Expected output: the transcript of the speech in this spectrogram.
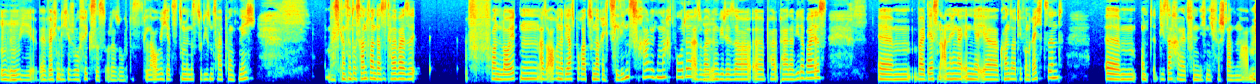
mhm. irgendwie äh, wöchentliche Jour fixes oder so. Das glaube ich jetzt zumindest zu diesem Zeitpunkt nicht. Was ich ganz interessant fand, dass es teilweise von Leuten, also auch in der Diaspora, zu einer Rechts-Links-Frage gemacht wurde, also weil mhm. irgendwie dieser äh, Pahlavi dabei ist ähm, weil dessen AnhängerInnen ja eher konservativ und rechts sind ähm, und die Sache halt, finde ich, nicht verstanden haben.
